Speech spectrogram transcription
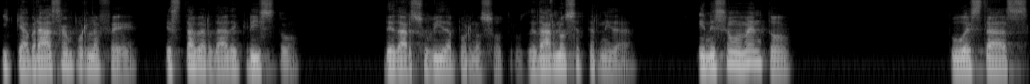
y que abrazan por la fe esta verdad de Cristo de dar su vida por nosotros, de darnos eternidad. En ese momento, tú estás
